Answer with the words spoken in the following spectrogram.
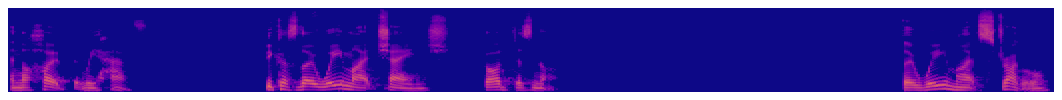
and the hope that we have. Because though we might change, God does not. Though we might struggle,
